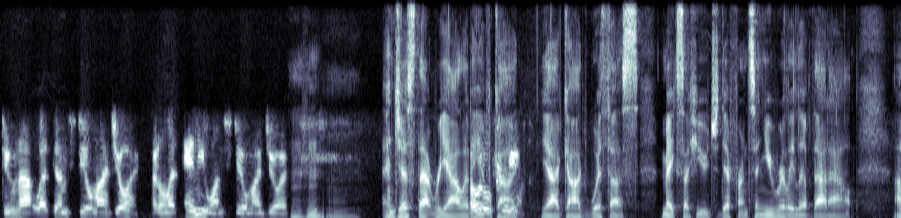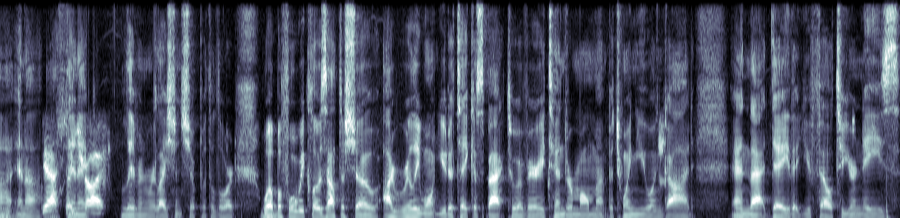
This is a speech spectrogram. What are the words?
do not let them steal my joy. I don't let anyone steal my joy. Mhm. And just that reality Total of God, freedom. yeah, God with us makes a huge difference, and you really live that out uh, in a Yes, authentic, living relationship with the Lord. Well, before we close out the show, I really want you to take us back to a very tender moment between you and God, and that day that you fell to your knees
